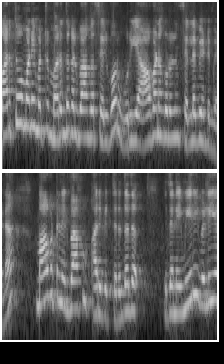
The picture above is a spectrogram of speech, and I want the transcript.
மருத்துவமனை மற்றும் மருந்துகள் வாங்க செல்வோர் உரிய ஆவணங்களுடன் செல்ல வேண்டும் என மாவட்ட நிர்வாகம் அறிவித்திருந்தது. இதனை மீறி வெளியே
